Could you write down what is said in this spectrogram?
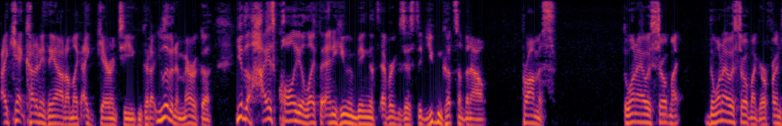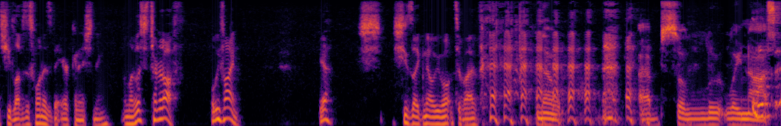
I can't cut anything out. I'm like, I guarantee you can cut out. You live in America. You have the highest quality of life of any human being that's ever existed. You can cut something out. Promise. The one I always throw at my the one I always throw at my girlfriend. She loves this one. Is the air conditioning. I'm like, let's just turn it off. We'll be fine. Yeah. She's like, no, we won't survive. no, absolutely not. Well,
